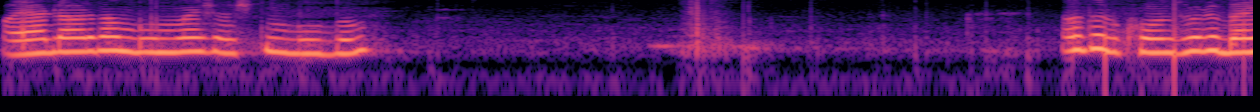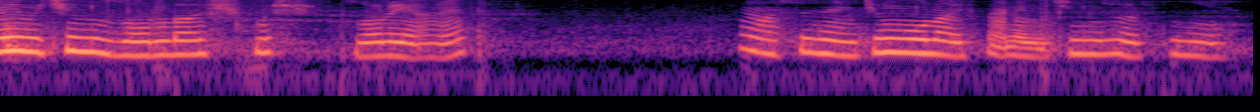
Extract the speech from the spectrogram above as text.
Ayarlardan bulmaya çalıştım buldum. Ama tabii kontrolü benim için zorlaşmış. Zor yani. Ya sizin için kolay. Benim için zor. Niye?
